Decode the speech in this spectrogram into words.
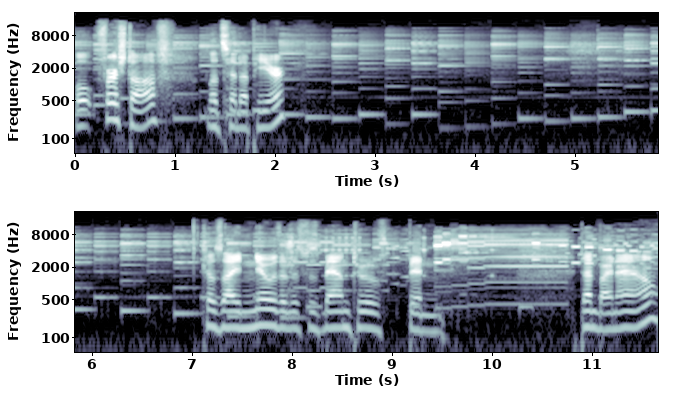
Well, first off, let's head up here. Because I know that this was bound to have been done by now.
